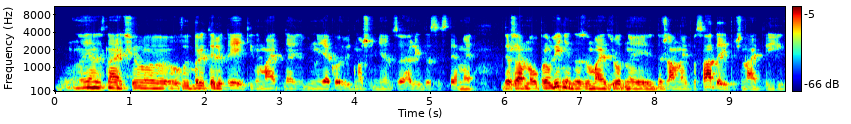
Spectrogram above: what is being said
Ну я не знаю, чого ви берете людей, які не мають ніякого відношення взагалі до системи державного управління, не займають жодної державної посади і починаєте їх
